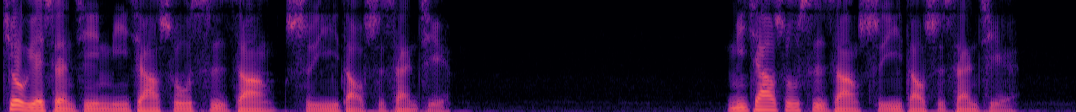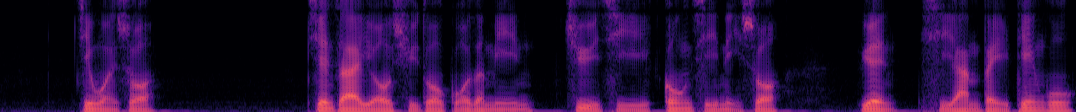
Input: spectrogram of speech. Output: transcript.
旧约圣经弥迦书四章十一到十三节。弥迦书四章十一到十三节经文说：“现在有许多国的民聚集攻击你，说：愿西安被玷污，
